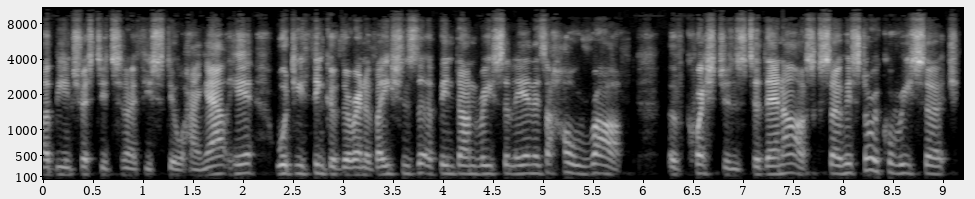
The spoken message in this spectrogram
I'd be interested to know if you still hang out here. What do you think of the renovations that have been done recently? And there's a whole raft of questions to then ask. So historical research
